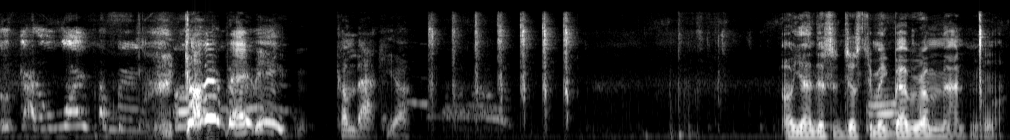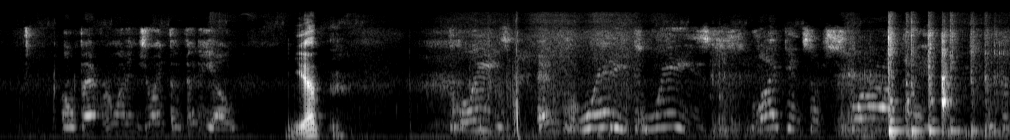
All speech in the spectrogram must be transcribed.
You got away from me. Come here, baby. Come back here. Oh yeah, and this is just to make Baby Run Man. Hope everyone enjoyed the video. Yep. Please, and pretty please, like and subscribe. Hit the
